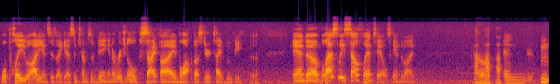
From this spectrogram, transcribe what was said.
will play to audiences, I guess, in terms of being an original sci-fi blockbuster type movie. And um, lastly, Southland Tales came to mind. Oh. and hmm,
